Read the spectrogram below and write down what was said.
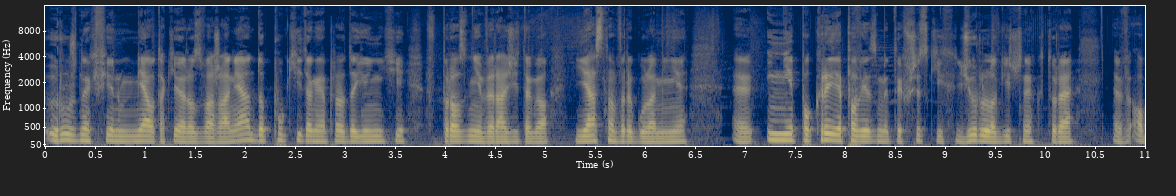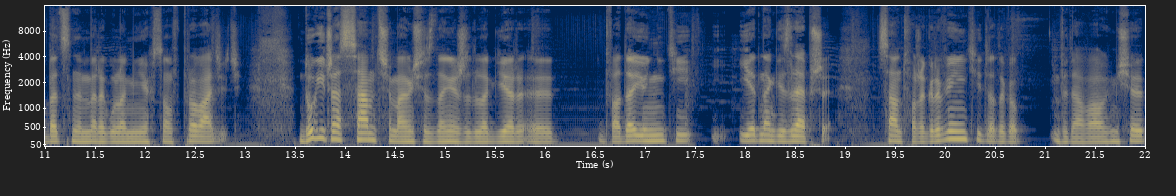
różnych firm miał takie rozważania, dopóki tak naprawdę Unity wprost nie wyrazi tego jasno w regulaminie i nie pokryje powiedzmy tych wszystkich dziur logicznych, które w obecnym regulaminie chcą wprowadzić. Długi czas sam trzymałem się zdania, że dla gier 2D y, Unity jednak jest lepszy. Sam tworzę grę w Unity, dlatego wydawało mi się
